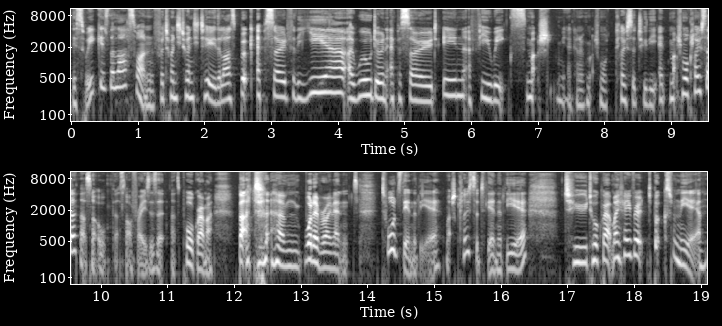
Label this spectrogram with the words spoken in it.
This week is the last one for 2022, the last book episode for the year. I will do an episode in a few weeks, much, yeah, kind of much more closer to the end, much more closer. That's not, that's not a phrase, is it? That's poor grammar. But um, whatever I meant, towards the end of the year, much closer to the end of the year, to talk about my favourite books from the year.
